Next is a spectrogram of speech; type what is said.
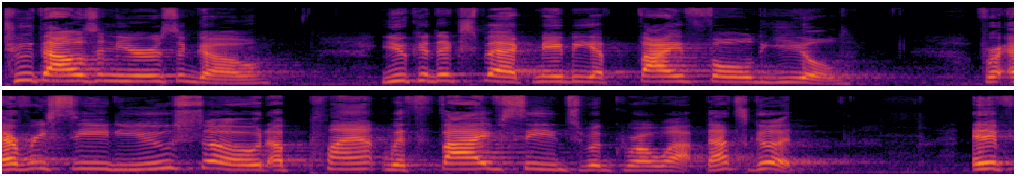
2,000 years ago, you could expect maybe a fivefold yield. For every seed you sowed, a plant with five seeds would grow up. That's good. if,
